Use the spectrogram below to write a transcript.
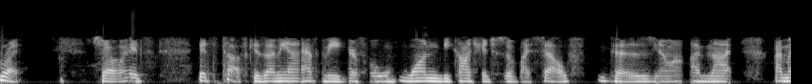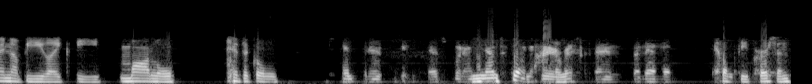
Right. So it's it's tough because I mean I have to be careful. One, be conscientious of myself because you know I'm not. I might not be like the model, typical, but I mean I'm still at a higher risk than a normal healthy person.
